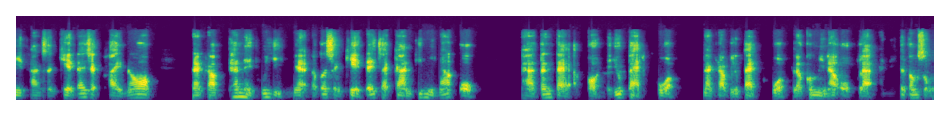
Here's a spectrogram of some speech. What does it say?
มีทางสังเกตได้จากภายนอกนะครับถ้าในผู้หญิงเนี่ยเราก็สังเกตได้จากการที่มีหน้าอกนะฮะตั้งแต่ก่อนอายุ 8 ขวบนะครับหรือ 8 ขวบแล้วก็มีหน้าอกแล้วอันนี้ก็ต้องสง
